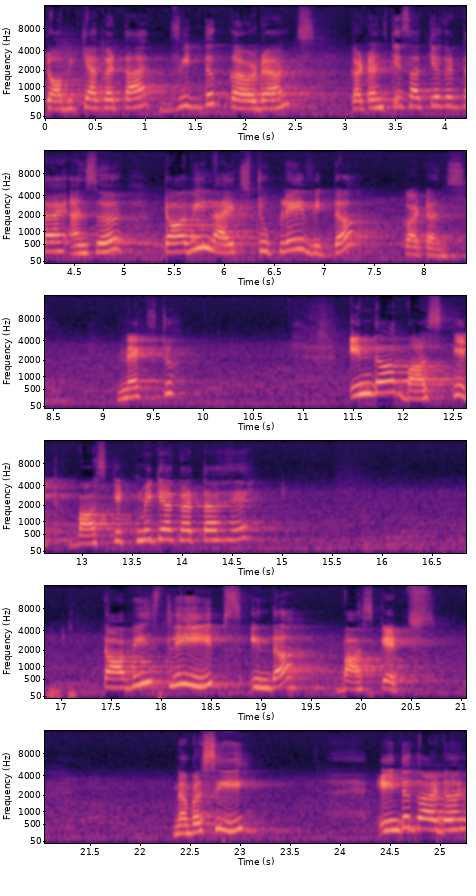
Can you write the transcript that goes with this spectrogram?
Toby क्या करता है? विद द कर्टन्स कर्टन्स के साथ क्या करता है? Answer Toby likes to play with the curtains next in the basket basket में क्या करता है? Toby sleeps in the baskets number C in the garden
